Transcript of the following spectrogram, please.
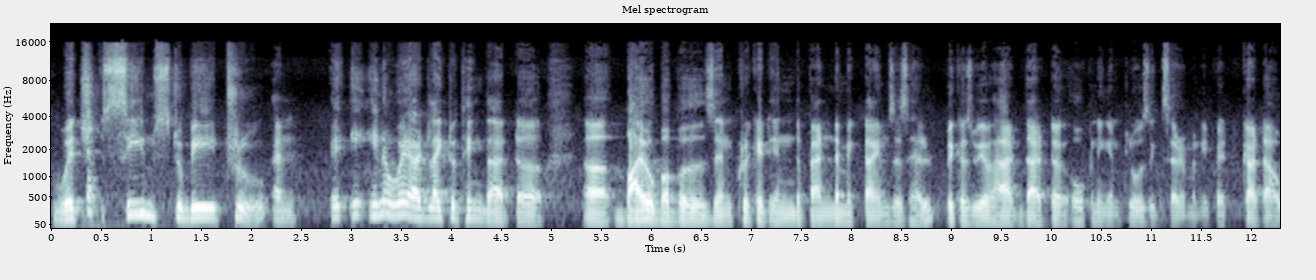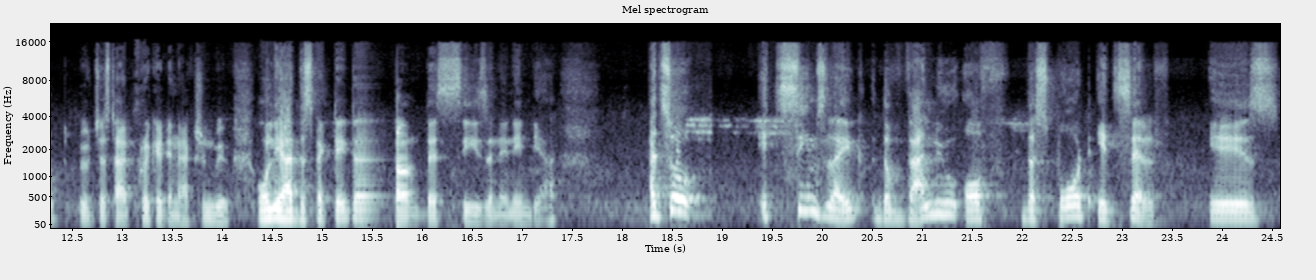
which seems to be true and in a way i'd like to think that uh, uh, bio bubbles and cricket in the pandemic times has helped because we have had that uh, opening and closing ceremony bit cut out. We've just had cricket in action. We've only had the spectator this season in india. And so it seems like the value of the sport itself is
